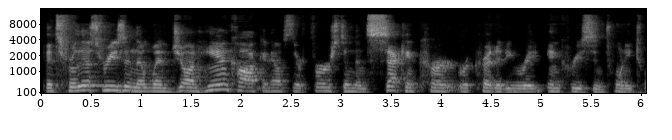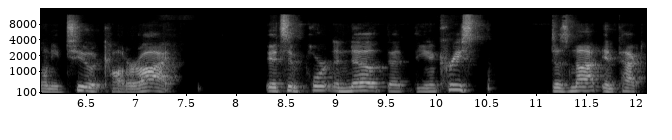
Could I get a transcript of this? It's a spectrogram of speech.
It's for this reason that when John Hancock announced their first and then second current crediting rate increase in 2022, it caught our eye. It's important to note that the increase does not impact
